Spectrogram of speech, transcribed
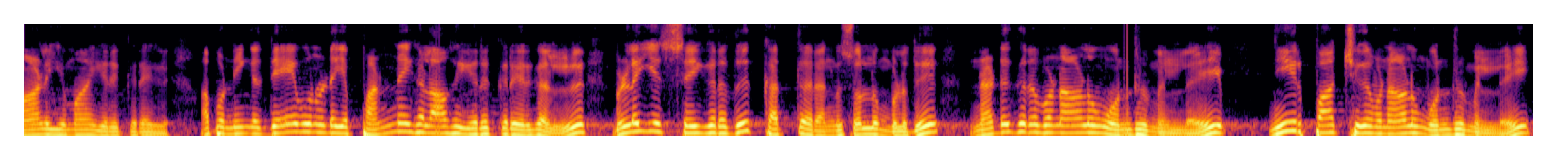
மாளிகையுமாய் இருக்கிறீர்கள். அப்போ நீங்கள் தேவனுடைய பண்ணைகளாக இருக்கிறீர்கள் விளைய செய்கிறது கத்தர் அங்கு சொல்லும் பொழுது நடுகிறவனாலும் ஒன்றுமில்லை நீர் பாய்ச்சுகிறவனாலும் ஒன்றுமில்லை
